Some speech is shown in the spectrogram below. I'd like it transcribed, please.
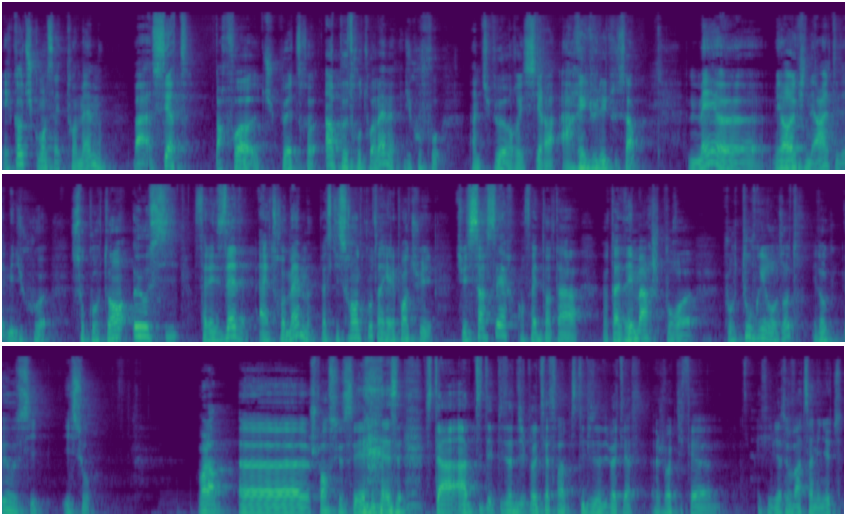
Et quand tu commences à être toi-même, bah certes, parfois tu peux être un peu trop toi-même, du coup, faut un petit peu réussir à, réguler tout ça. Mais, euh, mais en règle générale, tes amis, du coup, sont contents. Eux aussi, ça les aide à être eux-mêmes, parce qu'ils se rendent compte à quel point tu es, tu es sincère, en fait, dans ta, dans ta démarche pour, pour t'ouvrir aux autres. Et donc, eux aussi, ils s'ouvrent. Voilà, euh, je pense que c'était un, petit épisode du podcast, enfin un petit épisode du podcast. Je vois qu'il fait il fait bientôt 25 minutes.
